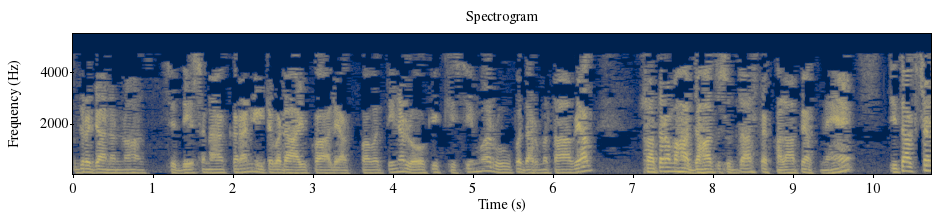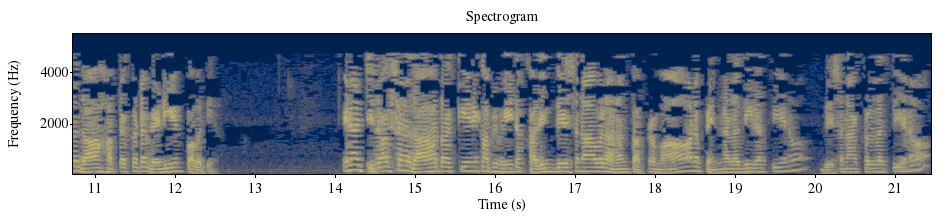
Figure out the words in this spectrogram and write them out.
බුදුරජාණන් වහන්සේ දේශනා කරන්නේ ඊට වඩා ආයු කාලයක් පවතින ලෝකෙ කිසිම රූප ධර්මතාවයක් සතර මහා ධාතු සුද්ධාෂ්ටක කලාපයක් නැහැ. චිත්තක්ෂණ 17කට වැඩියෙන් පවතින. එහෙනම් චිත්තක්ෂණ 17ක් කියන එක අපි මීට කලින් දේශනාවල අනන්ත අප්‍රමාණ පෙන්වලා දීලා තියෙනවා, දේශනා කළා තියෙනවා.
